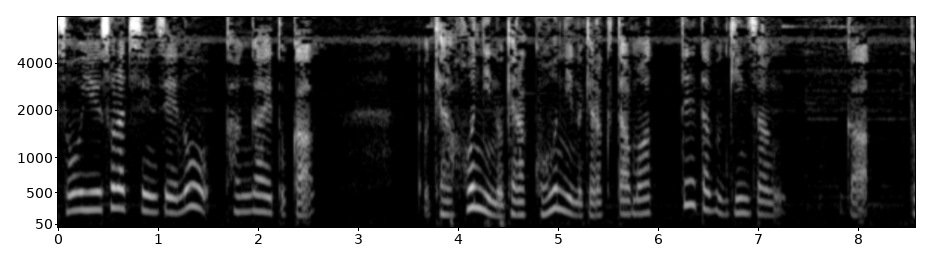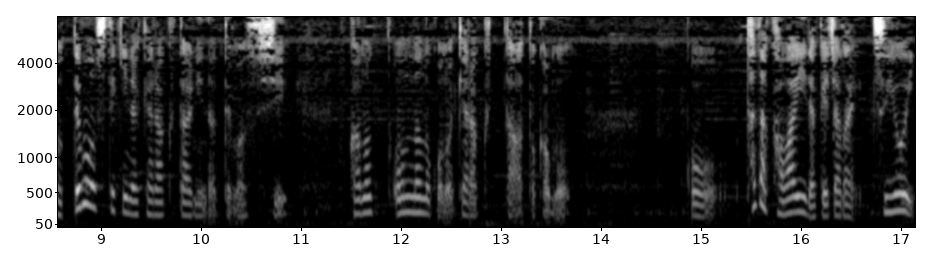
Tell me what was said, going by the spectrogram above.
そういう空知先生の考えとかキャラ本人のキャラご本人のキャラクターもあって多分銀さんがとっても素敵なキャラクターになってますし他の女の子のキャラクターとかもこうただ可愛いだけじゃない強い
